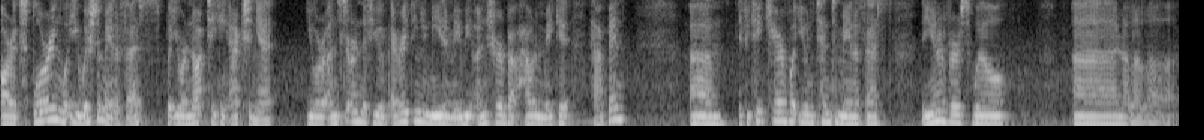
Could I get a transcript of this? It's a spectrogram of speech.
are exploring what you wish to manifest, but you are not taking action yet. You are uncertain if you have everything you need and maybe unsure about how to make it happen. Um, if you take care of what you intend to manifest, the universe will, uh, la la la.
